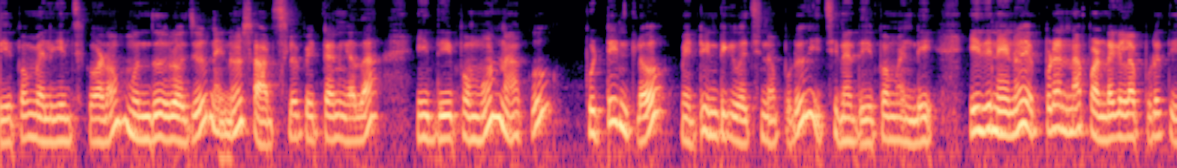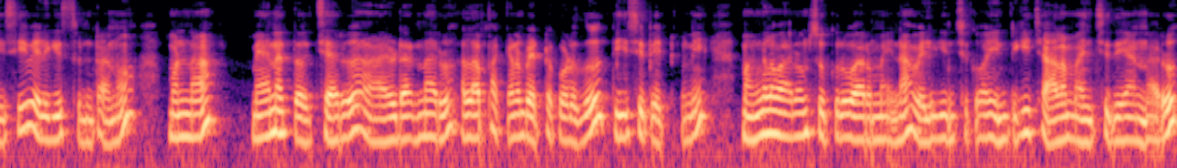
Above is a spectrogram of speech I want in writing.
దీపం వెలిగించుకోవడం. ముందు రోజు నేను షార్ట్స్లో పెట్టాను కదా ఈ దీపము నాకు పుట్టింట్లో మెట్టింటికి వచ్చినప్పుడు ఇచ్చిన దీపం అండి. ఇది నేను ఎప్పుడన్నా పండగలప్పుడు తీసి వెలిగిస్తుంటాను. మొన్న మేనత్త వచ్చారు. ఆవిడ అన్నారు అలా పక్కన పెట్టకూడదు తీసి పెట్టుకుని మంగళవారం శుక్రవారం అయినా వెలిగించుకో ఇంటికి చాలా మంచిది అన్నారు.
